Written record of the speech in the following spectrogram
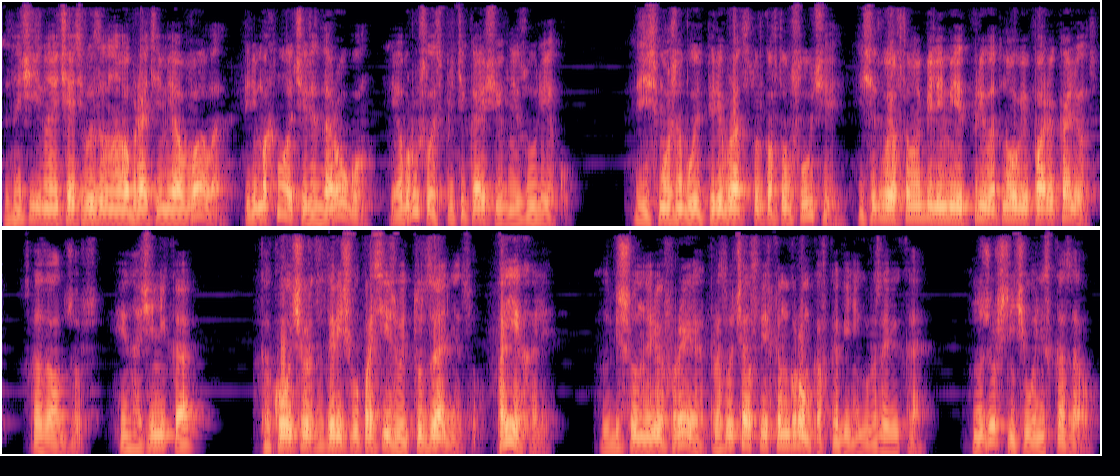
Значительная часть вызванного братьями обвала перемахнула через дорогу и обрушилась в притекающую внизу реку. «Здесь можно будет перебраться только в том случае, если твой автомобиль имеет привод на обе пары колес», — сказал Джордж. «Иначе никак». «Какого черта ты решил просиживать тут задницу? Поехали!» Взбешенный рев Рэя прозвучал слишком громко в кабине грузовика. Но Джордж ничего не сказал.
